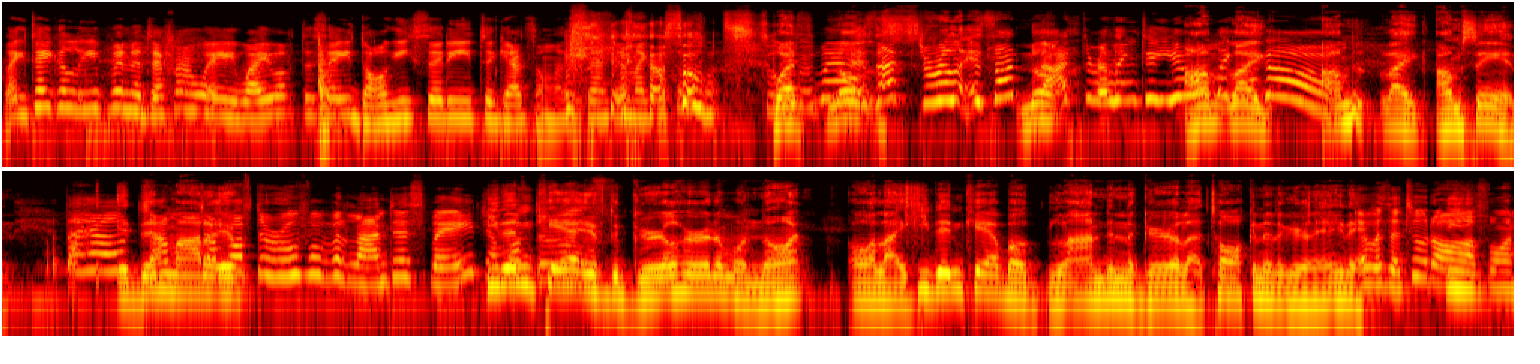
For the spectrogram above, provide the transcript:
Like take a leap in a different way. Why you have to say doggy city to get someone's attention? Like, That's so stupid. But no, is that thrilling? Is that no. that thrilling to you? I'm like, like I'm like I'm saying what the hell? it didn't jump, matter jump if- off the roof of Atlantis, babe. he didn't care if the girl heard him or not. Or like he didn't care about landing the girl or talking to the girl or anything. it was a two dollar for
